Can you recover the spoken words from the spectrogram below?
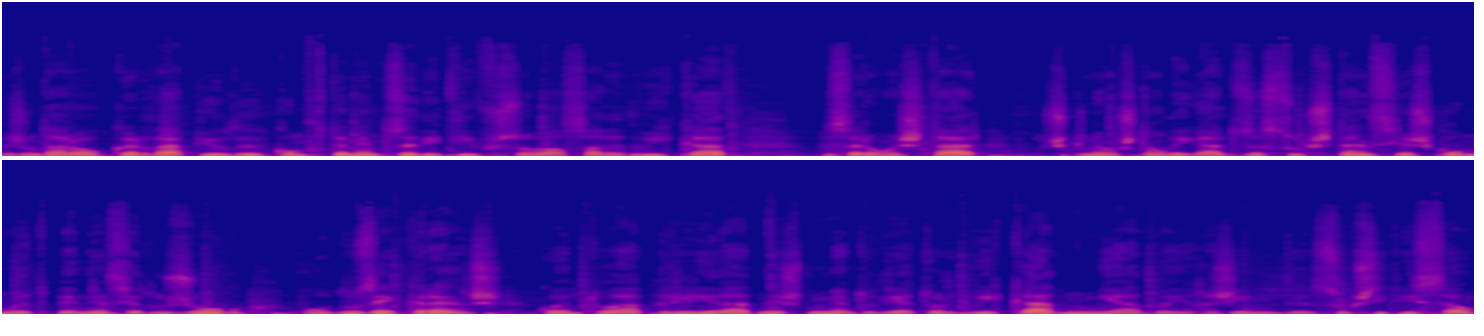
A juntar ao cardápio de comportamentos aditivos sob a alçada do ICAD, passarão a estar que não estão ligados a substâncias como a dependência do jogo ou dos ecrãs. Quanto à prioridade neste momento, o diretor do ICAD, nomeado em regime de substituição,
